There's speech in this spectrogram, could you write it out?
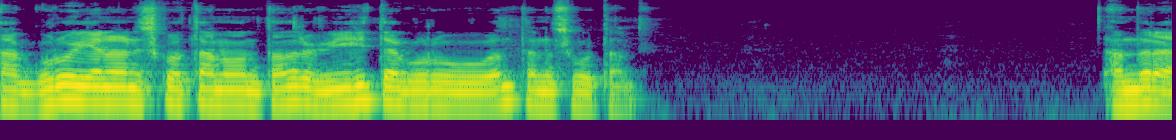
ಆ ಗುರು ಏನು ಅನಿಸ್ಕೋತಾನೋ ಅಂತಂದ್ರೆ ವಿಹಿತ ಗುರು ಅಂತ ಅನಿಸ್ಕೋತಾನೆ. ಅಂದ್ರೆ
